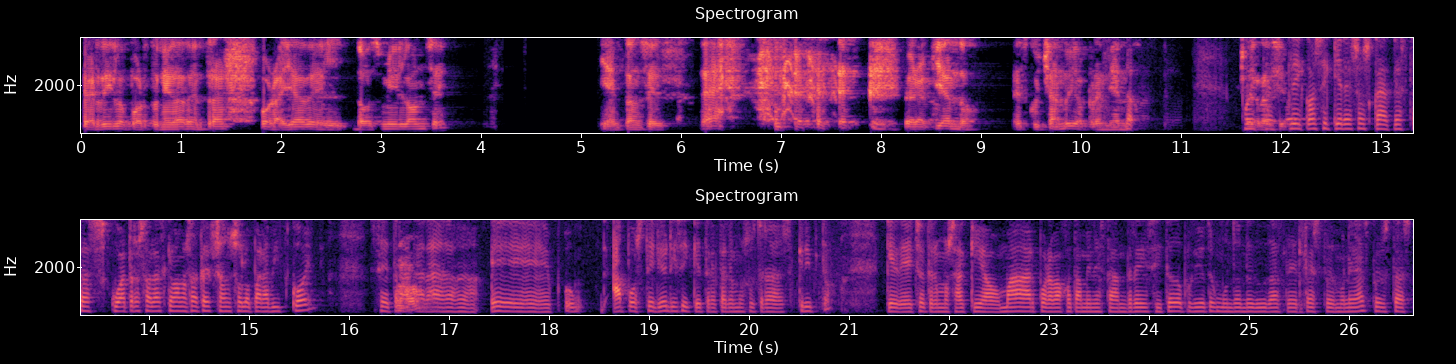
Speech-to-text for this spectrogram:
perdí la oportunidad de entrar por allá del 2011. Y entonces, pero aquí ando, escuchando y aprendiendo. Pues te explico si quieres, Oscar, que estas cuatro salas que vamos a hacer son solo para Bitcoin se tratará eh, a posteriori sí que trataremos otras cripto que de hecho tenemos aquí a Omar por abajo también está Andrés y todo porque yo tengo un montón de dudas del resto de monedas pero estas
